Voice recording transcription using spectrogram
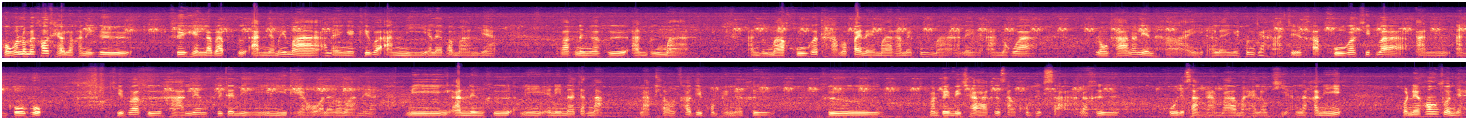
ผมก็ลงไปเข้าแถวแล้วครั้นี้คือ คือเห็นแล้วแบบออันยังไม่มาอะไรเงี้ยคิดว่าอันหนีอะไรประมาณเนี้ยสักพักหนึ่งก็คืออันเพิ่งมา อันเพิ่งมาครูก็ถามว่าไปไหนมาทำไมเพิ่งมาอะไรเงี้ยอันบอกว่ารองเท้านักเรียนหายอะไรเงี้ยเพิ่งจะหาเจอครับครูก็คิดว่าอันอันโกหกคิดว่าคือหาเรื่องคือจะหนีหนีแถวอะไรประมาณเนี้ยมีอีกอันหนึงคืออันนี้อันนี้น่าจะหนักหนักแล้วเท่าที่ผมเห็นเลยคือ คือมันเป็นวิชาคือสังคมศึกษาก็คือครูจะสั่งงานบ้านมาให้เราเขียนแล้วคราวนี้คนในห้องส่วนใหญ่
